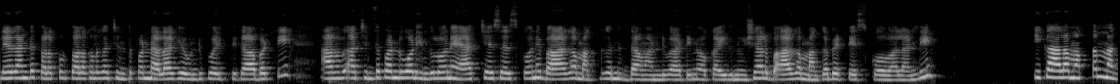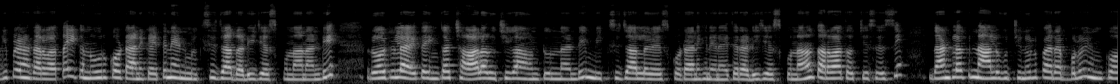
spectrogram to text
లేదంటే తొలకలు తొలకలుగా చింతపండు అలాగే ఉండిపోయింది కాబట్టి ఆ- ఆ చింతపండు కూడా ఇందులోనే యాడ్ చేసేసుకొని బాగా మగ్గనిద్దామండి వాటిని. ఒక ఐదు నిమిషాలు బాగా మగ్గబెట్టేసుకోవాలండి. ఇక అలా మొత్తం మగ్గిపోయిన తర్వాత ఇక నూరుకోవటానికైతే నేను మిక్సీ జార్ రెడీ చేసుకున్నానండి. రోటిలో అయితే ఇంకా చాలా రుచిగా ఉంటుందండి. మిక్సీ జార్లో వేసుకోవడానికి నేనైతే రెడీ చేసుకున్నాను. తర్వాత వచ్చేసేసి దాంట్లోకి నాలుగు చినులు రెబ్బలు ఇంకో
